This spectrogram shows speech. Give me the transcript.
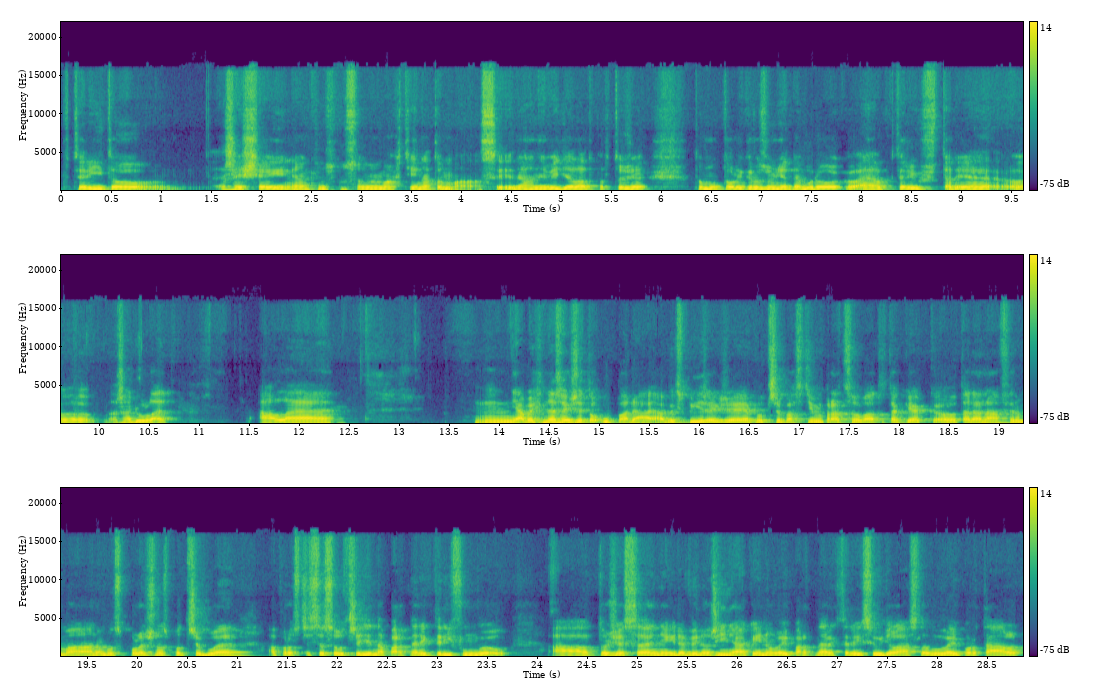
který to řešejí nějakým způsobem a chtějí na tom asi ideálně vydělat, protože tomu tolik rozumět nebudou jako e který už tady je uh, řadu let ale mm, já bych neřekl, že to upadá. Já bych spíš řekl, že je potřeba s tím pracovat tak, jak eh, ta daná firma nebo společnost potřebuje a prostě se soustředit na partnery, který fungují. A to, že se někde vynoří nějaký nový partner, který si udělá slevový portál,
